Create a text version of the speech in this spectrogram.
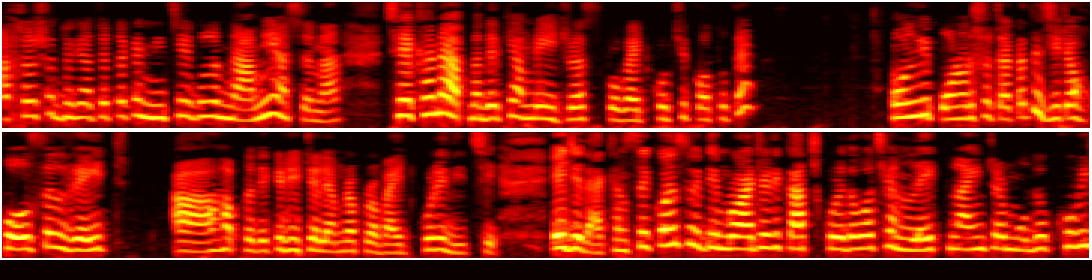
আঠারোশো দুই হাজার টাকার নিচে এগুলো নামই আসে না, সেখানে আপনাদেরকে আমরা এই ড্রেস প্রোভাইড করছি কততে? অনলি পনেরোশো টাকাতে যেটা হোলসেল রেট আপনাদেরকে রিটেলে আমরা প্রোভাইড করে দিচ্ছি। এই যে দেখেন সিকোয়েন্স উইথ এমব্রয়ডারি কাজ করে দেওয়া আছে লেক লাইনটার মধ্যে খুবই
